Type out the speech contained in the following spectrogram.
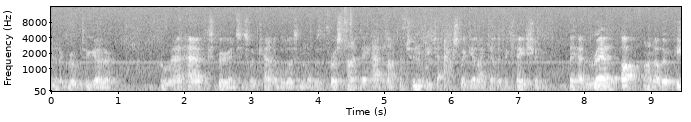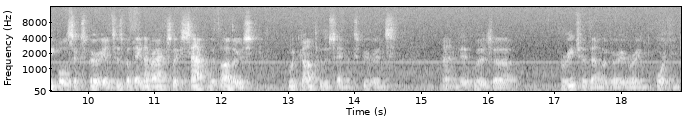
in a group together who had had experiences with cannibalism, and it was the first time they had an opportunity to actually get identification. They had read up on other people's experiences, but they never actually sat with others who had gone through the same experience. And it was, uh, for each of them, a very, very important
